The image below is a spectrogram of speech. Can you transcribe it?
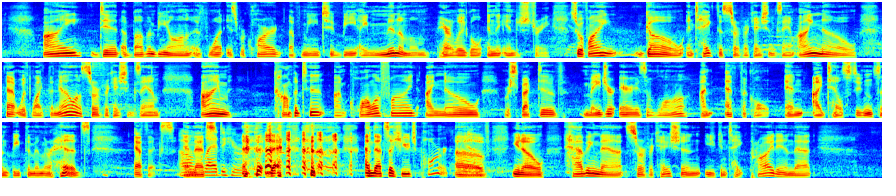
I did above and beyond of what is required of me to be a minimum paralegal in the industry. So if I go and take this certification exam, I know that with like the NALA certification exam, I'm competent, I'm qualified, I know respective major areas of law, I'm ethical, and I tell students and beat them in their heads ethics. Oh, and that's, glad to hear it. and that's a huge part of yeah. you know having that certification. You can take pride in that.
